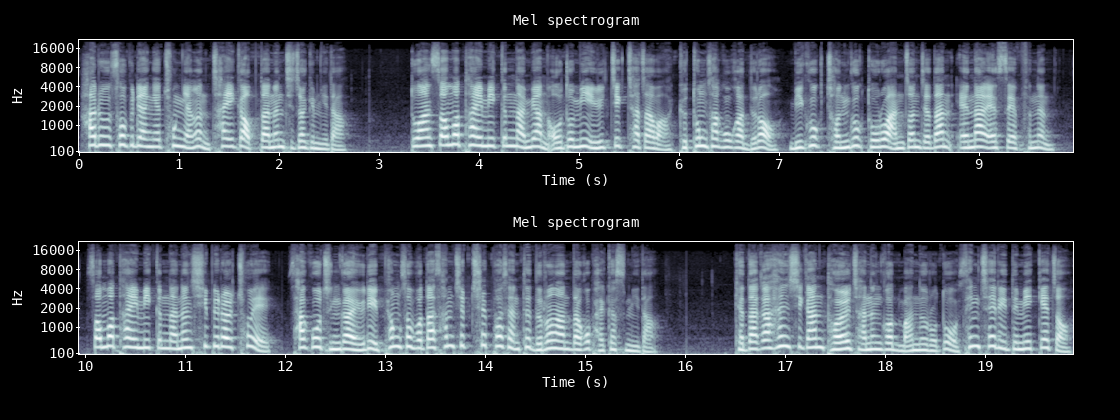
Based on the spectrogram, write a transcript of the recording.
하루 소비량의 총량은 차이가 없다는 지적입니다. 또한 서머타임이 끝나면 어둠이 일찍 찾아와 교통사고가 늘어 미국 전국도로안전재단 NRSF는 서머타임이 끝나는 11월 초에 사고 증가율이 평소보다 37% 늘어난다고 밝혔습니다. 게다가 1시간 덜 자는 것만으로도 생체 리듬이 깨져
